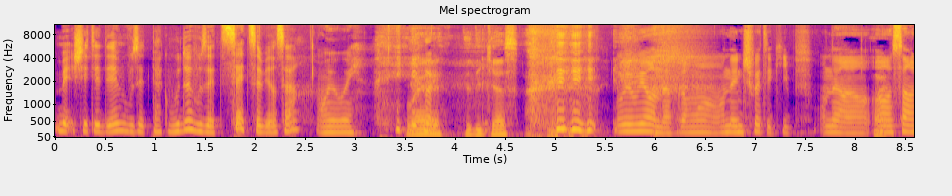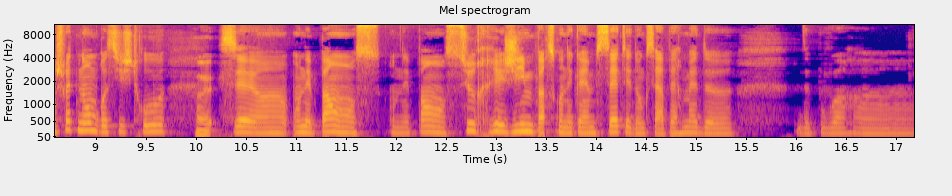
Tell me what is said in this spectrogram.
Mais chez TDM, vous êtes pas que vous deux, vous êtes sept, c'est bien ça? Oui oui. Ouais, dédicace. oui oui, on a vraiment on a une chouette équipe. On a un, c'est un chouette nombre aussi je trouve. Ouais. C'est on n'est pas en on n'est pas en sur régime parce qu'on est quand même sept et donc ça permet de de pouvoir euh,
